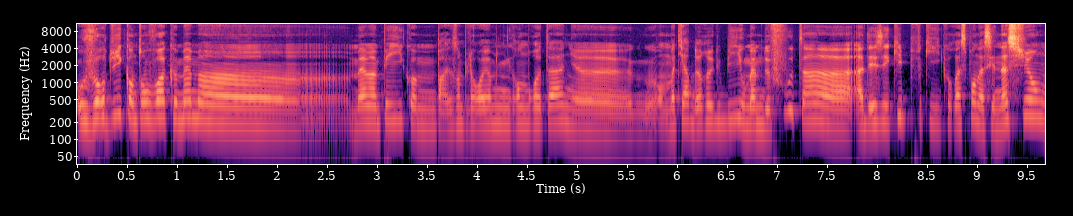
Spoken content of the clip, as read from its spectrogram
Aujourd'hui, quand on voit que même un, même un pays comme par exemple le Royaume-Uni, Grande-Bretagne, euh, en matière de rugby ou même de foot, hein, a des équipes qui correspondent à ces nations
